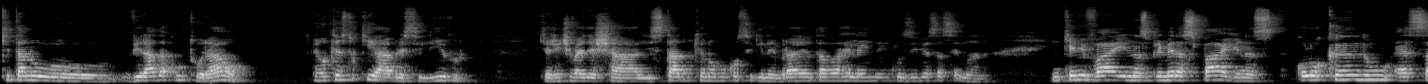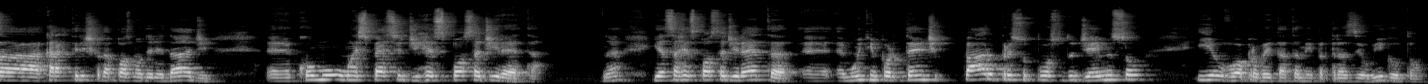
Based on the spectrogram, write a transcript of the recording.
que está no Virada Cultural. É o texto que abre esse livro, que a gente vai deixar listado porque eu não vou conseguir lembrar, eu estava relendo inclusive essa semana em que ele vai nas primeiras páginas colocando essa característica da pós-modernidade é, como uma espécie de resposta direta. Né? E essa resposta direta é, é muito importante para o pressuposto do Jameson, e eu vou aproveitar também para trazer o Eagleton,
